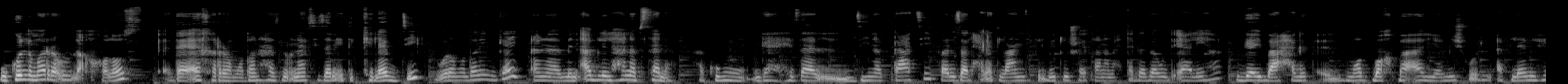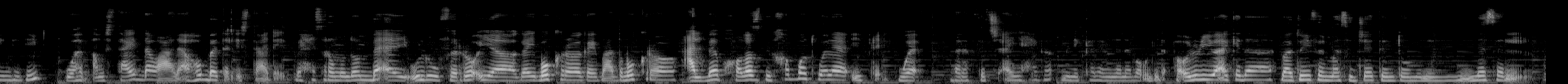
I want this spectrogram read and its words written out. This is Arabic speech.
وكل مرة أقول لأ خلاص ده آخر رمضان هزنق نفسي زنقة الكلاب دي ورمضان الجاي أنا من قبل الهنا بسنة. هكون مجهزة الزينة بتاعتي فارزة الحاجات اللي عندي في البيت وشايفة أنا محتاجة أزود إيه عليها. جايبه حاجة المطبخ بقى اليميش والأفلام الهندي دي وهبقى مستعدة وعلى اهبه الاستعداد. بحيث رمضان بقى يقولوا في الرؤية جاي بكرة جاي بعد بكرة على الباب خلاص بيخبط ولا يفرق. بنفذش أي حاجة من الكلام اللي أنا بقوله ده. فقولوا لي بقى كده بعتوا لي في المسجات أنتوا من الناس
